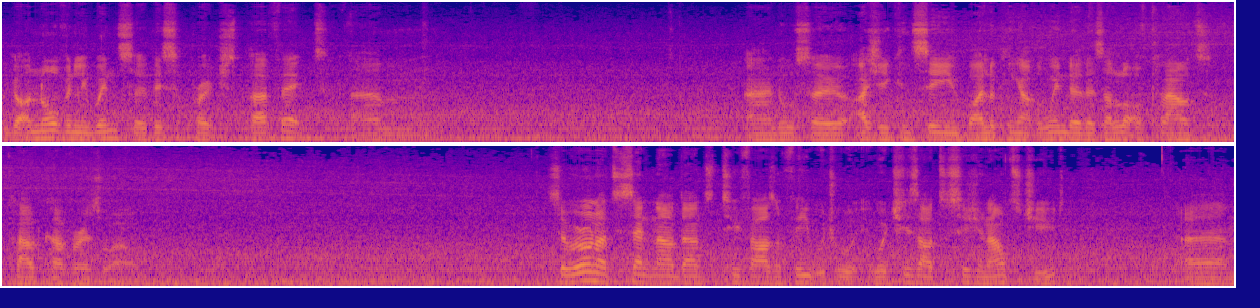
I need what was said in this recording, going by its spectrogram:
We got a northerly wind, so this approach is perfect. Um, and also, as you can see by looking out the window, there's a lot of clouds, cloud cover as well. So we're on our descent now down to 2,000 feet, which will, which is our decision altitude. Um,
